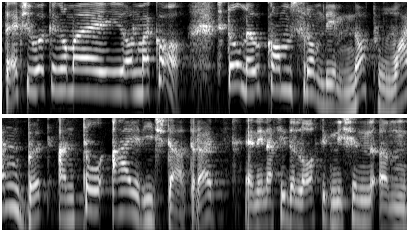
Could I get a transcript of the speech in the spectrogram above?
They're actually working on my on my car. Still no comms from them, not one bit until I reached out, right? And then I see the last ignition um,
